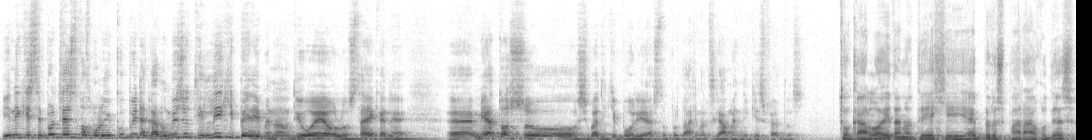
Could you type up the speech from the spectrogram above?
είναι και στην πρώτη θέση του βαθμολογικού πίνακα. Νομίζω ότι λίγοι περίμεναν ότι ο Έολος θα έκανε ε, μια τόσο σημαντική πορεία στο πρωτάθλημα της ΓΑΜΑ Εθνικής φέτος. Το καλό ήταν ότι έχει έμπειρους παράγοντες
